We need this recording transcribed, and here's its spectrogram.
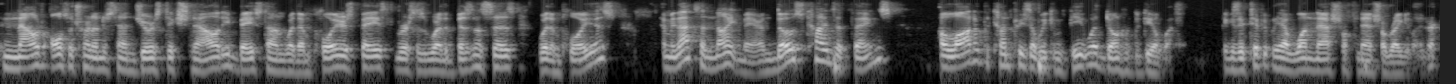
and now also trying to understand jurisdictionality based on where the employer is based versus where the business is, where the employee is? I mean, that's a nightmare. And those kinds of things, a lot of the countries that we compete with don't have to deal with because they typically have one national financial regulator.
